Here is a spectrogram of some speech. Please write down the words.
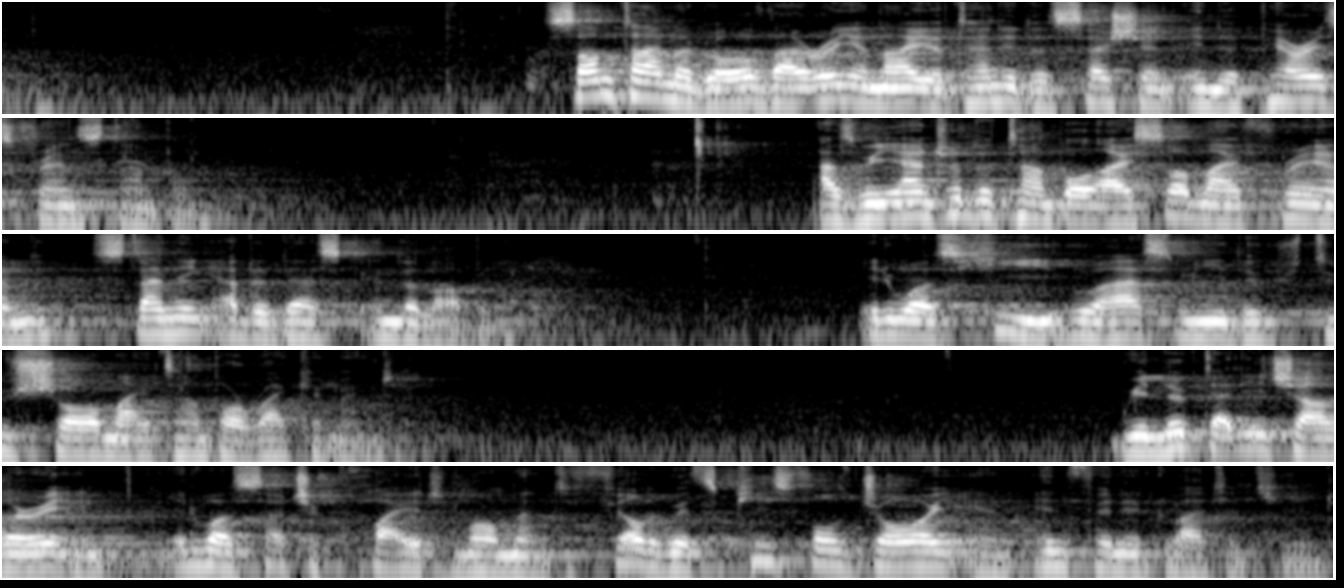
Some time ago, Valerie and I attended a session in the Paris France Temple. As we entered the temple, I saw my friend standing at the desk in the lobby. It was he who asked me to show my temple recommend. We looked at each other, and it was such a quiet moment, filled with peaceful joy and infinite gratitude.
